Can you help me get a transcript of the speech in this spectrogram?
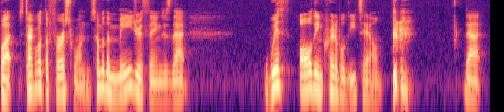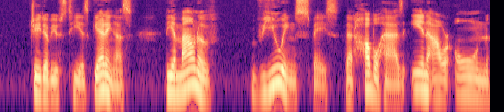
But to talk about the first one, some of the major things is that with all the incredible detail that JWST is getting us, the amount of viewing space that Hubble has in our own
